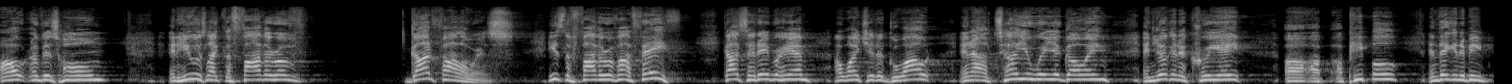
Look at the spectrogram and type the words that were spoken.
out of his home, and he was like the father of God followers. He's the father of our faith. God said, Abraham, I want you to go out and I'll tell you where you're going and you're going to create a, a, a people and they're going to be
